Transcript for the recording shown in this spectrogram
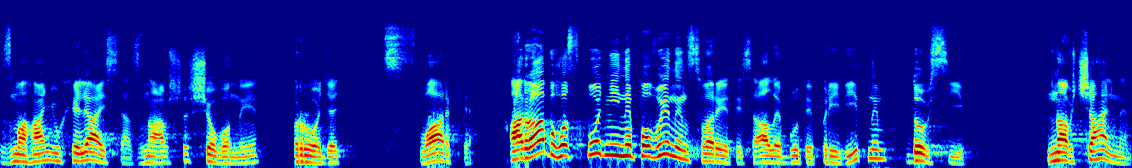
змагань ухиляйся, знавши, що вони родять сварки. А раб Господній не повинен сваритися, але бути привітним до всіх, навчальним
